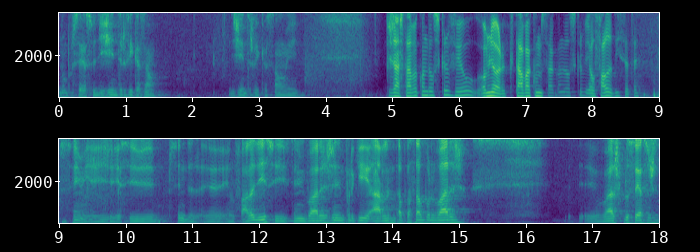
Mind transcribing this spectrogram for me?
num processo de gentrificação. De gentrificação e que já estava quando ele escreveu, ou melhor, que estava a começar quando ele escreveu. Ele fala disso até. Sim, esse, sim ele fala disso e tem várias, porque Arlen está a passar por várias vários processos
